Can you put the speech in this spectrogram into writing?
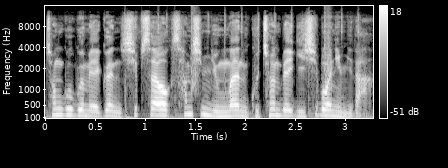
청구 금액은 14억 36만 9120원입니다.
